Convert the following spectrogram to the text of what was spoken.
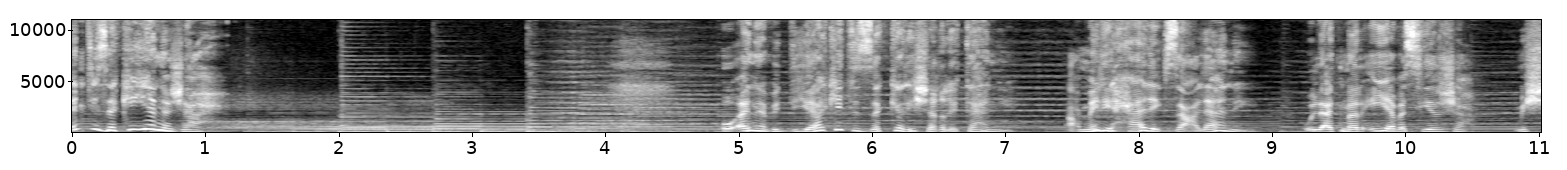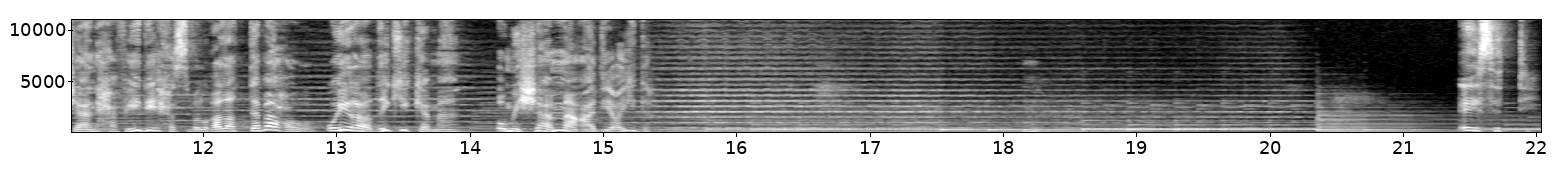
أنت ذكية نجاح. وأنا بدي إياكي تتذكري شغلة تانية. اعملي حالك زعلانة ولا تمرقيها بس يرجع. مشان حفيدي يحس بالغلط تبعه ويراضيكي كمان. ومشان ما عاد يعيدها إيه ستي؟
